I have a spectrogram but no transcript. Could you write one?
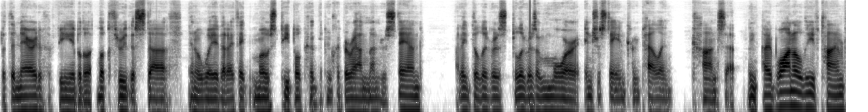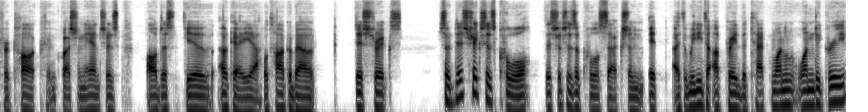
but the narrative of being able to look through this stuff in a way that I think most people can, can click around and understand, I think delivers delivers a more interesting and compelling concept. And I want to leave time for talk and question and answers. I'll just give, okay, yeah, we'll talk about districts. So districts is cool. Districts is a cool section. It, I think we need to upgrade the tech one, one degree,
